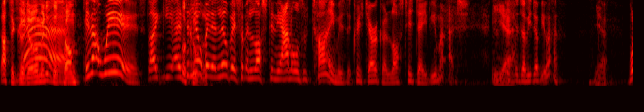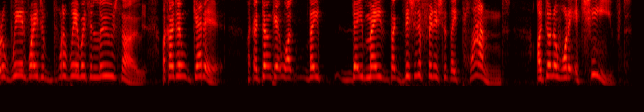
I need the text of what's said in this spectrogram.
That's a good omen, isn't it, Tom? Isn't that weird? Like yeah, it's Well, a little cool. bit, a little bit something lost in the annals of time. Is that Chris Jericho lost his debut match? Yeah. in the WWF. Yeah. What a weird way to what a weird way to lose though. Like I don't get it. Like I don't get what they they made like this is a finish that they planned. I don't know what it achieved.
